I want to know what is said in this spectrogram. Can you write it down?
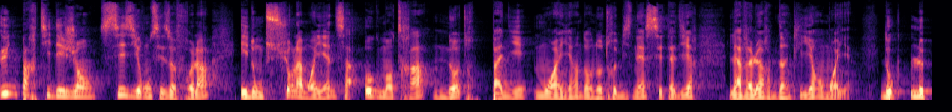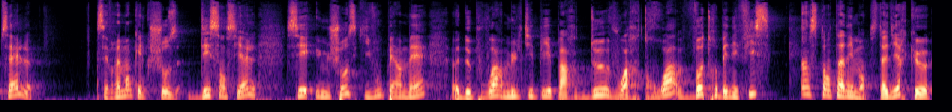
une partie des gens saisiront ces offres-là, et donc sur la moyenne, ça augmentera notre panier moyen dans notre business, c'est-à-dire la valeur d'un client en moyenne. Donc l'upsell, c'est vraiment quelque chose d'essentiel. C'est une chose qui vous permet euh, de pouvoir multiplier par deux, voire trois, votre bénéfice instantanément. C'est-à-dire que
